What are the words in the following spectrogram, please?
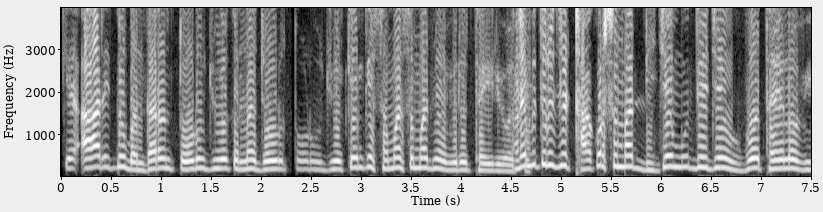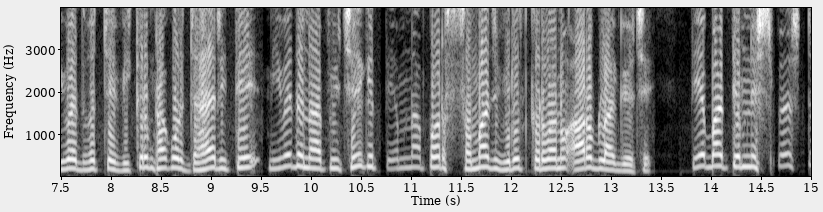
કે આ રીતનું બંધારણ તોડવું જોઈએ કે ન જોડ તોડવું જોઈએ? કેમ કે સમાજ સમાજમાં વિરોધ થઈ રહ્યો છે. અને મિત્રો જે ઠાકોર સમાજ ડીજે મુદ્દે જે ઊભો થયેલો વિવાદ વચ્ચે વિક્રમ ઠાકોર જાહેર રીતે નિવેદન આપ્યું છે કે તેમના પર સમાજ વિરોધ કરવાનો આરોપ લાગ્યો છે. તે બાદ તેમણે સ્પષ્ટ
